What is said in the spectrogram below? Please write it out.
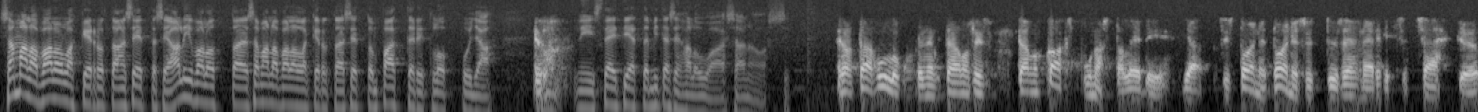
samalla valolla kerrotaan se, että se alivalottaa ja samalla valolla kerrotaan se, että on patterit loppu ja Joo. niin sitä ei tiedä, että mitä se haluaa sanoa sitten. Joo, tämä on hullukurinen, kun täällä on siis täällä on kaksi punaista lediä ja siis toinen, toinen syttyy sen merkiksi, että sähköä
